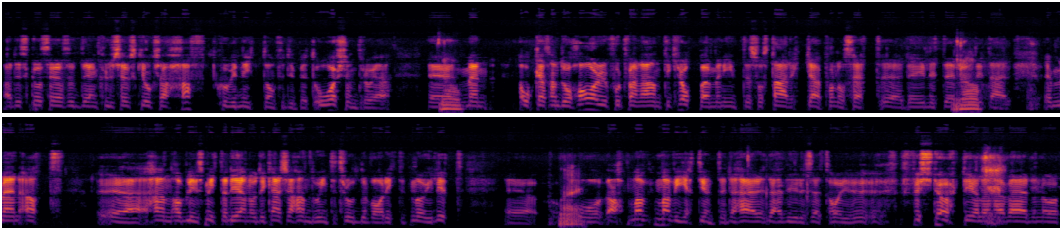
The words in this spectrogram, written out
Ja, det ska sägas att Dejan Kulusevski också har haft covid-19 för typ ett år sedan tror jag. Eh, ja. men, och att han då har fortfarande antikroppar men inte så starka på något sätt. Det är lite luddigt ja. där. Men att eh, han har blivit smittad igen och det kanske han då inte trodde var riktigt möjligt. Eh, och, ja, man, man, vet ju inte. Det här, det här viruset har ju förstört hela den här världen och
